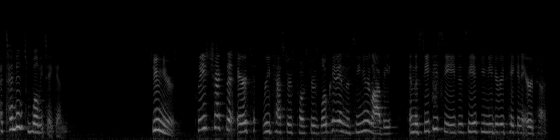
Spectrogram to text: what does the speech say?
Attendance will be taken. Juniors, please check the air retesters posters located in the senior lobby and the CTC to see if you need to retake an air test.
